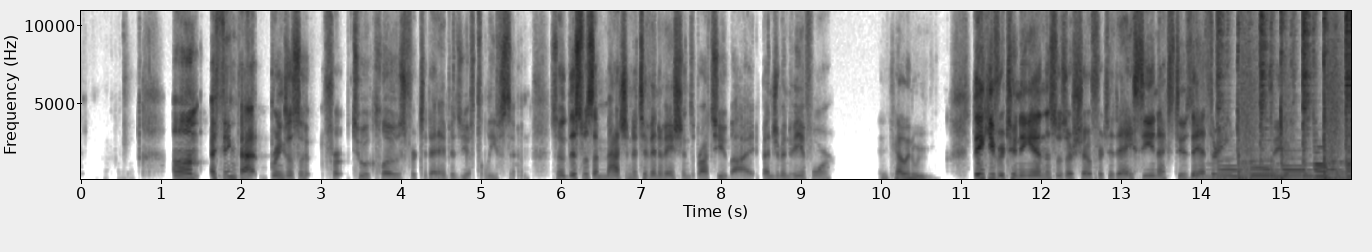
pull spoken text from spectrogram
Um, I think that brings us a, for, to a close for today because you have to leave soon. So this was Imaginative Innovations brought to you by Benjamin Viafor. And Kellan Wu. Thank you for tuning in. This was our show for today. See you next Tuesday at 3. See ya.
